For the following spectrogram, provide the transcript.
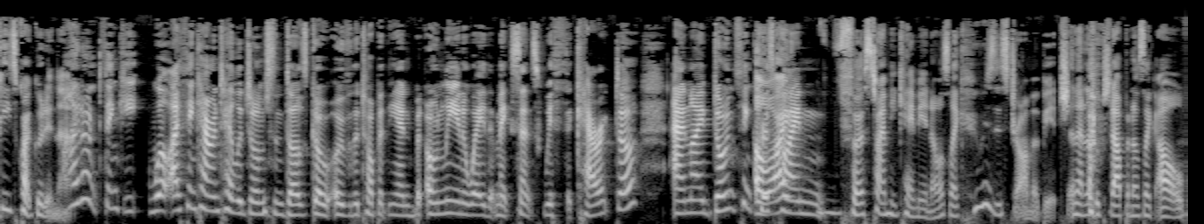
he's quite good in that. I don't think he. Well, I think Aaron Taylor Johnson does go over the top at the end, but only in a way that makes sense with the character. And I don't think Chris oh, I, Pine. first time he came in, I was like, "Who is this drama bitch?" And then I looked it up, and I was like, "Oh,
